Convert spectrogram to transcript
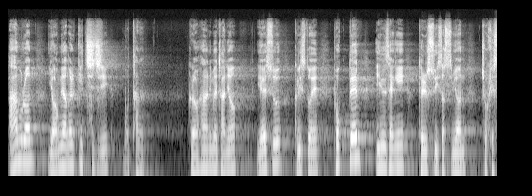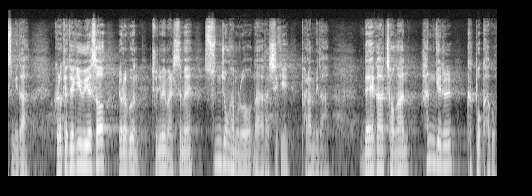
아무런 영향을 끼치지 못하는 그런 하나님의 자녀 예수 그리스도의 복된 인생이 될 수 있었으면 좋겠습니다. 그렇게 되기 위해서 여러분 주님의 말씀에 순종함으로 나아가시기 바랍니다. 내가 정한 한계를 극복하고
